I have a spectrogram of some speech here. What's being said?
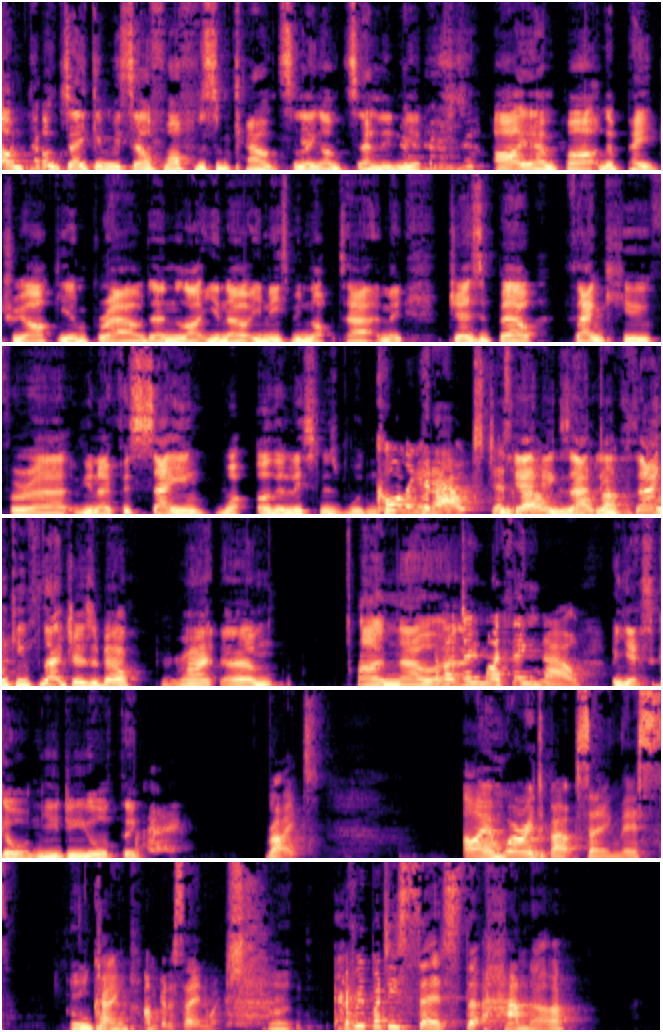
I'm, I'm taking myself off for some counselling. I'm telling you, I am part of the patriarchy and proud, and like you know, it needs to be knocked out of me. Jezebel, thank you for uh, you know for saying what other listeners wouldn't. Calling it out, Jezebel. Yeah, exactly. Well thank you for that, Jezebel. Right. Um, I'm now. Can Uh, I do my thing now? yes, go on. You do your thing. Right. I am worried about saying this. Oh Okay, God. I'm going to say anyway. All right. Everybody says that Hannah.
